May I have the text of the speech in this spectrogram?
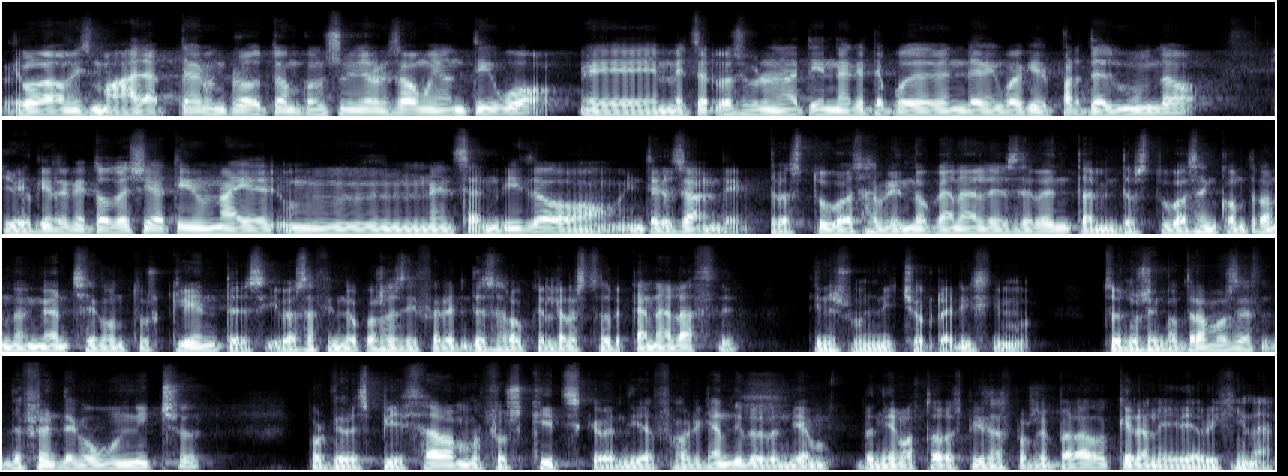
bueno, lo mismo, adaptar un producto a un consumidor que es algo muy antiguo, eh, meterlo sobre una tienda que te puede vender en cualquier parte del mundo. Y quiero que todo eso ya tiene una- un encendido interesante. Mientras tú vas abriendo canales de venta, mientras tú vas encontrando enganche con tus clientes y vas haciendo cosas diferentes a lo que el resto del canal hace, tienes un nicho clarísimo. Entonces nos encontramos de, de frente con un nicho porque despiezábamos los kits que vendía el fabricante y los vendíamos, vendíamos todas las piezas por separado, que era la idea original.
